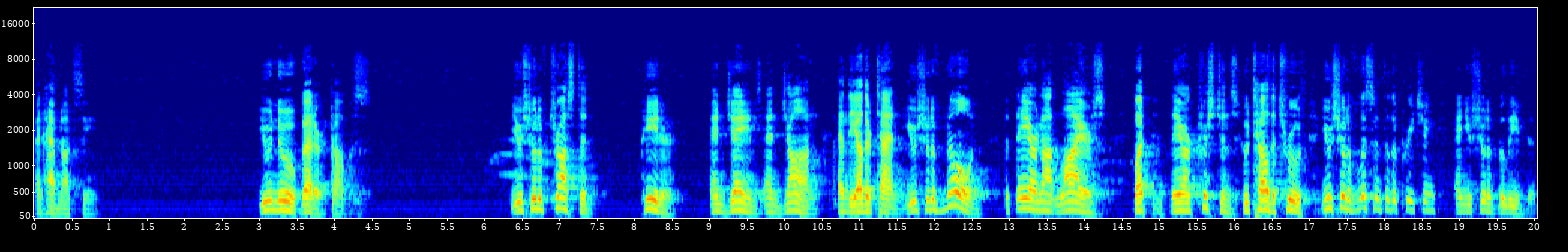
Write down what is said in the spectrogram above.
and have not seen. You knew better, Thomas. You should have trusted Peter and James and John and the other ten. You should have known that they are not liars, but they are Christians who tell the truth. You should have listened to the preaching and you should have believed it.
